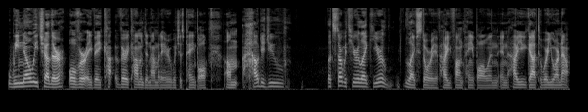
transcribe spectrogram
we know each other over a very co- very common denominator, which is paintball. Um, how did you? Let's start with your like your life story of how you found paintball and and how you got to where you are now.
